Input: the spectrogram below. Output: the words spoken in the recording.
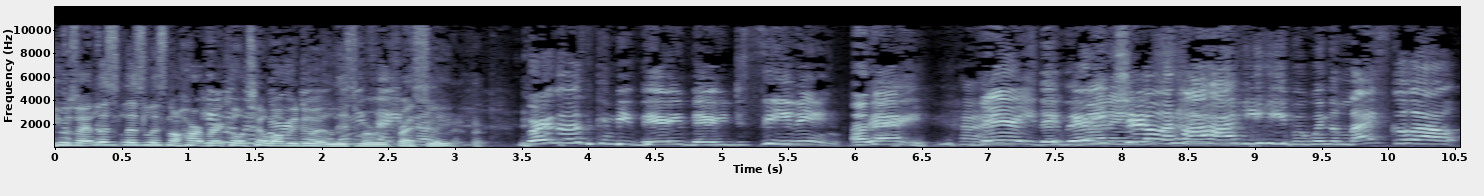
He was like, "Let's let's listen to Heartbreak He was a Hotel while we do Virgo. it." Lisa Marie Presley. Virgos can be very, very deceiving. Okay, Very. Hi. very. They very name chill and ha ha Jamie. he he. But when the lights go out,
